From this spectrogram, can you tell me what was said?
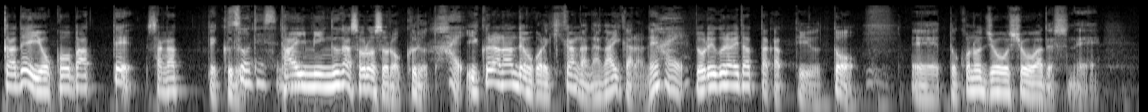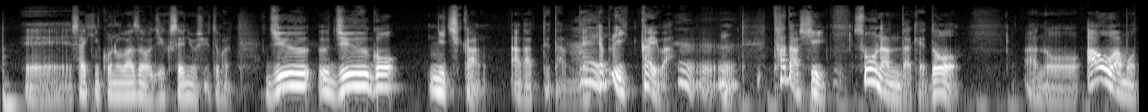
かで横ばって下がってくる、ね、タイミングがそろそろ来ると、はい、いくらなんでもこれ期間が長いからね、はい、どれぐらいだったかっていうと、えー、っと、この上昇はですね、えー、最近この技を熟成に教えてもらって、15日間上がってたんで、はい、やっぱり1回は、うんうんうん、ただし、そうなんだけど、あの、青はもう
